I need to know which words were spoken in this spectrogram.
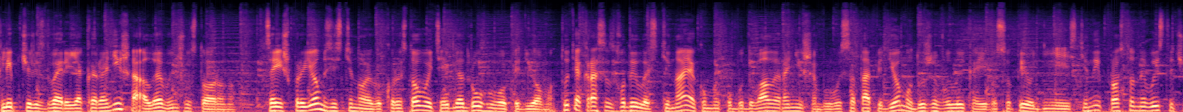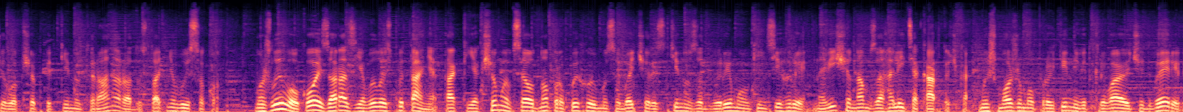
Кліп через двері, як і раніше, але в іншу сторону. Цей ж прийом зі стіною використовується і для другого підйому. Тут якраз і згодилась стіна, яку ми побудували раніше, бо висота підйому дуже велика, і висоти однієї стіни просто не вистачило б, щоб підкинути ранера достатньо високо. Можливо, у когось зараз з'явилось питання, так якщо ми все одно пропихуємо себе через стіну за дверима у кінці гри, навіщо нам взагалі ця карточка? Ми ж можемо пройти не відкриваючи двері.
